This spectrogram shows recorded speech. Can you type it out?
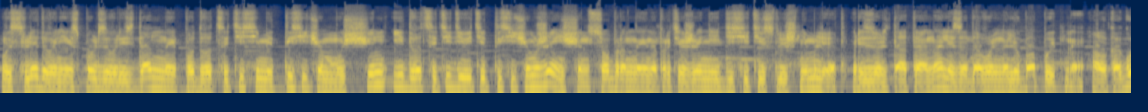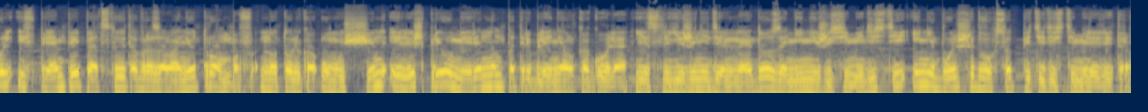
В исследовании использовались данные по 27 тысячам мужчин и 29 тысячам женщин, собранные на протяжении 10 с лишним лет. Результаты анализа довольно любопытны. Алкоголь и впрямь препятствует образованию тромбов, но только у мужчин и лишь при умеренном потреблении алкоголя, если еженедельная доза не ниже 70 и не больше 250 мл.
